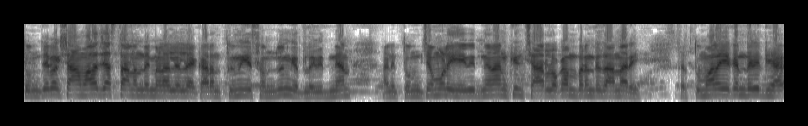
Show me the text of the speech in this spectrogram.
तुमच्यापेक्षा आम्हाला जास्त आनंद मिळालेला आहे कारण तुम्ही हे समजून घेतलं विज्ञान. आणि तुमच्यामुळे हे विज्ञान आणखीन चार लोकांपर्यंत जाणार आहे. तर तुम्हाला एकंदरीत ह्या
